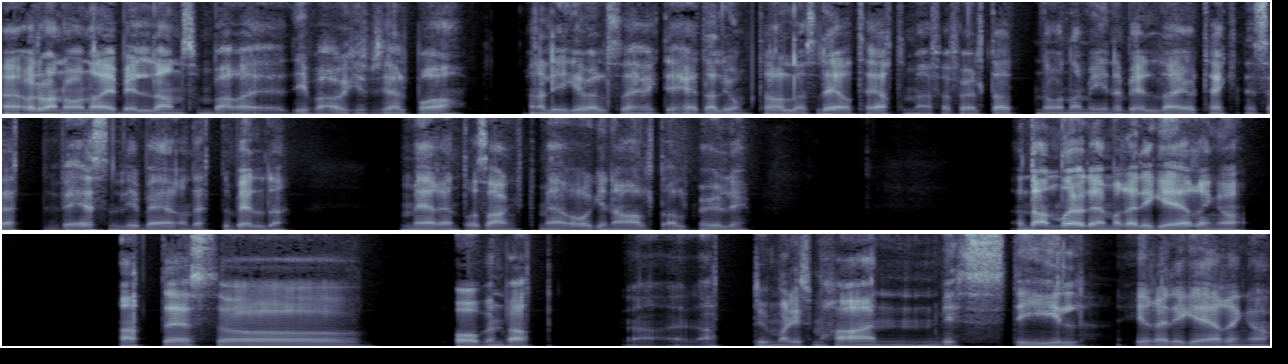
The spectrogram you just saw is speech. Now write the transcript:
Eh, og det var noen av de bildene som bare, de var jo ikke spesielt bra, men allikevel så fikk de hederlig omtale, så det irriterte meg, for jeg følte at noen av mine bilder er jo teknisk sett vesentlig bedre enn dette bildet mer interessant, mer originalt, alt mulig. Det andre er jo det med redigeringa, at det er så åpenbart at du må liksom ha en viss stil i redigeringa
